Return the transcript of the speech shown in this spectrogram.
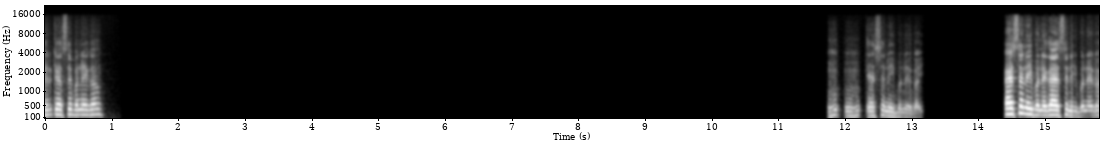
फिर कैसे बनेगा? ऐसे नहीं बनेगा ऐसे नहीं बनेगा, ऐसे नहीं बनेगा।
